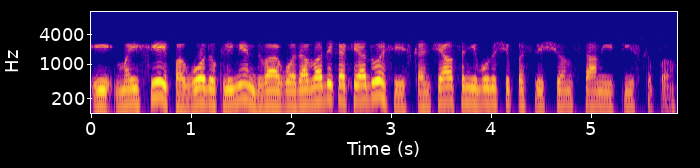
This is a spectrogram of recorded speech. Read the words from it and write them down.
и Моисей по году, Климент два года, а владыка Феодосий скончался, не будучи посвящен сан епископа.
